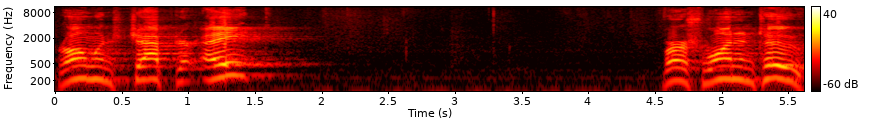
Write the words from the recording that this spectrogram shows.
Romans chapter 8, verse 1 and 2.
